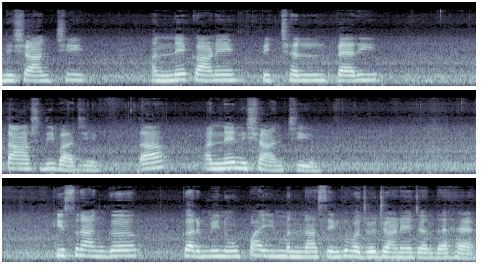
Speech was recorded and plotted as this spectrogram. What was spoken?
ਨਿਸ਼ਾਨਚੀ ਅੰਨੇ ਕਾਣੇ, ਪਿਛਲ ਪੈਰੀ, ਤਾਸ਼ ਦੀ ਬਾਜੀ। ਤਾਂ ਅੰਨੇ ਨਿਸ਼ਾਨਚੀ ਕਿਸ ਰੰਗ ਕਰਮੀ ਨੂੰ ਭਾਈ ਮੰਨਾ ਸਿੰਘ ਵਜੋਂ ਜਾਣਿਆ ਜਾਂਦਾ ਹੈ।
